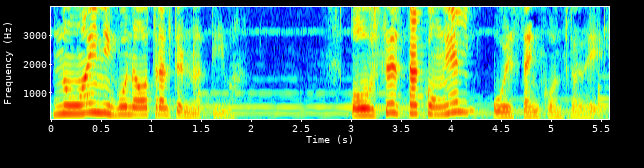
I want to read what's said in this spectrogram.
No hay ninguna otra alternativa. O usted está con Él o está en contra de Él.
